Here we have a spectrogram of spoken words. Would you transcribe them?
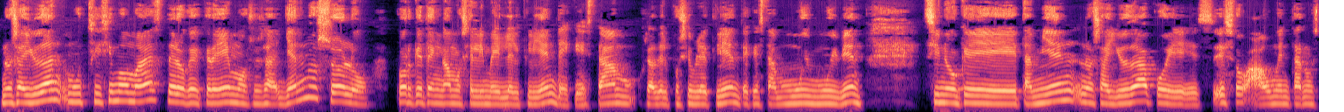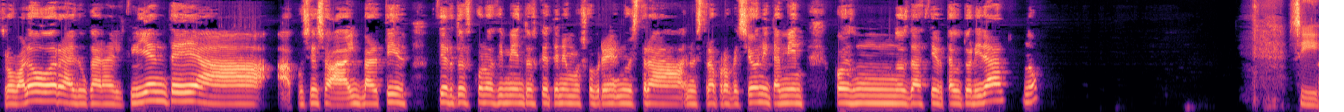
nos ayudan muchísimo más de lo que creemos. O sea, ya no solo porque tengamos el email del cliente, que está, o sea, del posible cliente, que está muy, muy bien, sino que también nos ayuda, pues, eso, a aumentar nuestro valor, a educar al cliente, a, pues eso, a impartir ciertos conocimientos que tenemos sobre nuestra, nuestra profesión y también, pues, nos da cierta autoridad, ¿no? Sí,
